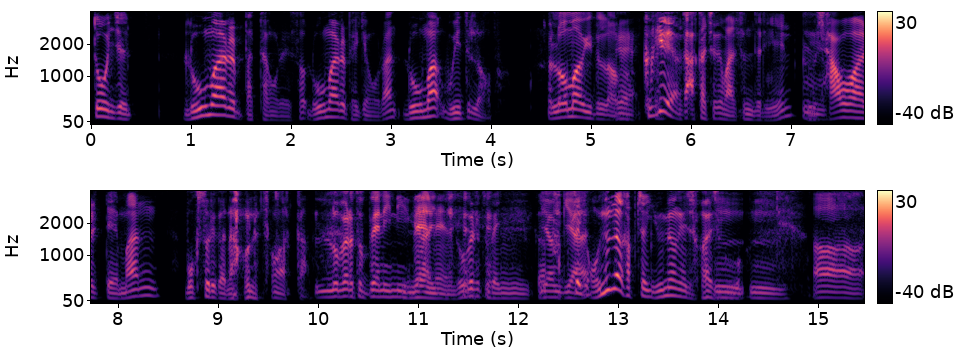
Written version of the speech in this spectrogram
또 이제 로마를 바탕으로 해서 로마를 배경으로 한 로마 위드 러브. 로마 위드 러브. 예. 그게 아까 제가 말씀드린 그 샤워할 때만 목소리가 나오는 성악가. 로베르토 베니니가 네네. 이제 로베르토 베니니가. 갑자기 어느 날 갑자기 유명해져가지고 음, 음. 아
